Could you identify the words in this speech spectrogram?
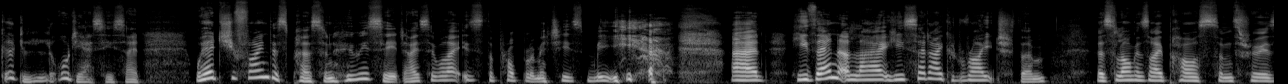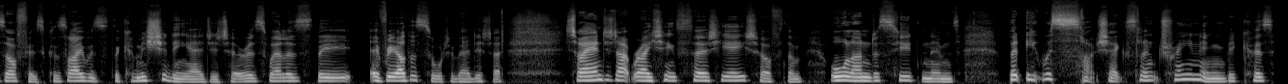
Good Lord, yes. He said, Where did you find this person? Who is it? I said, Well, that is the problem. It is me. and he then allowed, he said I could write them as long as I passed them through his office because I was the commissioning editor as well as the every other sort of editor. So I ended up writing 38 of them, all under pseudonyms. But it was such excellent training because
